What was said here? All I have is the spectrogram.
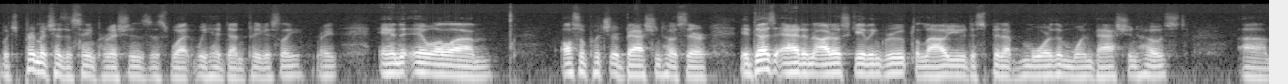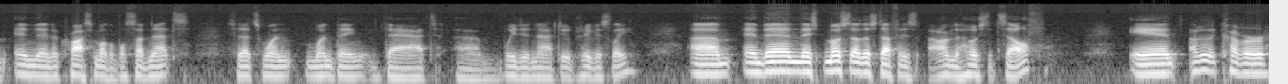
which pretty much has the same permissions as what we had done previously, right? And it will um, also put your Bastion host there. It does add an auto-scaling group to allow you to spin up more than one Bastion host um, and then across multiple subnets. So that's one, one thing that um, we did not do previously. Um, and then this, most of the stuff is on the host itself. And I'm going to cover,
